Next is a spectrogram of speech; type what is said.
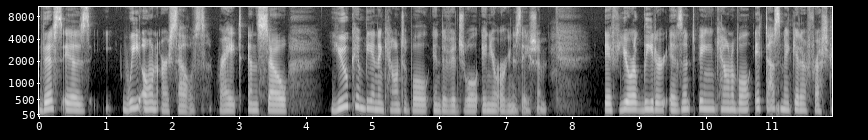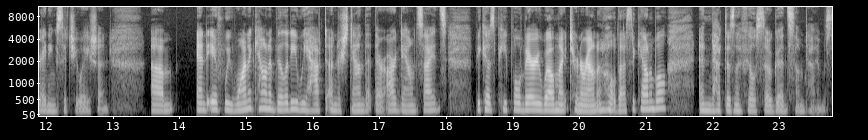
This is, we own ourselves, right? And so you can be an accountable individual in your organization. If your leader isn't being accountable, it does make it a frustrating situation. Um, and if we want accountability, we have to understand that there are downsides because people very well might turn around and hold us accountable. And that doesn't feel so good sometimes.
